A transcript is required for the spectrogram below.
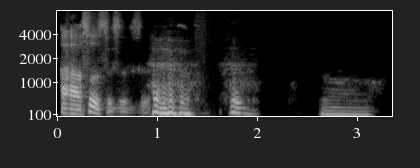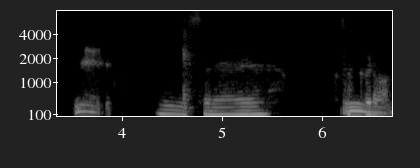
ああそうです、そうです。ああ うんねいいですね。うん桜。そう。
